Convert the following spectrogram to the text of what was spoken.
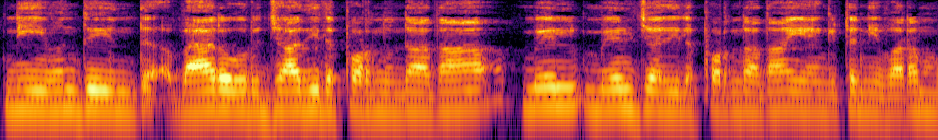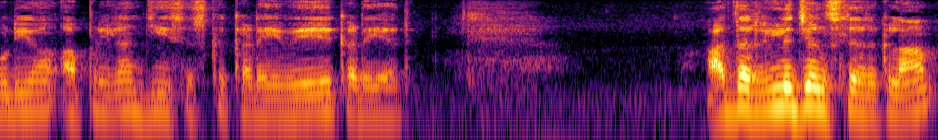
நீ வந்து இந்த வேறு ஒரு ஜாதியில் பிறந்திருந்தா தான் மேல் மேல் ஜாதியில் பிறந்தா தான் என்கிட்ட நீ வர முடியும். அப்படிலாம் ஜீசஸ்க்கு கிடையவே கிடையாது. அதர் ரிலிஜன்ஸில் இருக்கலாம்.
